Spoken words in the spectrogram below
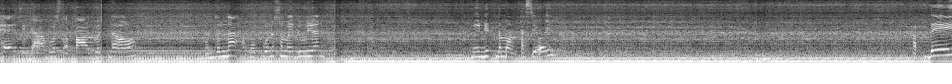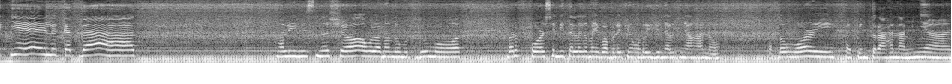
Eh, si Kaabos, napagod na oh. Nandun na, umupo na sa may duyan. Minit naman kasi, oy. Update, yay! Look at that! Malinis na siya, wala nang lumot-lumot. But of course, hindi talaga may babalik yung original niyang ano. But don't worry, may pinturahan namin yan.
